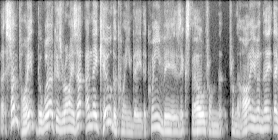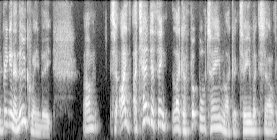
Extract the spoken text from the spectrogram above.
at some point, the workers rise up and they kill the queen bee. The queen bee is expelled from the, from the hive and they, they bring in a new queen bee. Um, so I, I tend to think like a football team, like a team itself,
